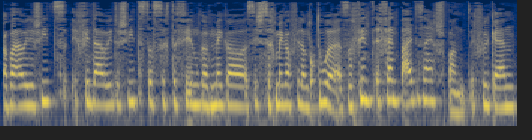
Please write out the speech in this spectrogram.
aber auch in der Schweiz, ich finde auch in der Schweiz, dass sich der Film gerade mega, es ist sich mega viel am tun. Also ich finde, ich finde beides eigentlich spannend. Ich würde gerne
